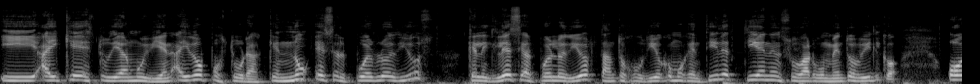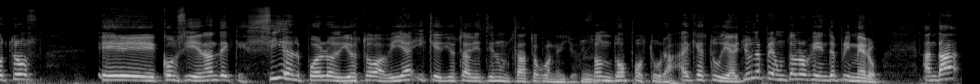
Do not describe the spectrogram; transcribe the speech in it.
y hay que estudiar muy bien. Hay dos posturas, que no es el pueblo de Dios, que la iglesia es el pueblo de Dios, tanto judíos como gentiles, tienen sus argumentos bíblicos. Otros eh, consideran de que sí es el pueblo de Dios todavía y que Dios todavía tiene un trato con ellos. Mm. Son dos posturas, hay que estudiar. Yo le pregunto a los creyentes primero, anda,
